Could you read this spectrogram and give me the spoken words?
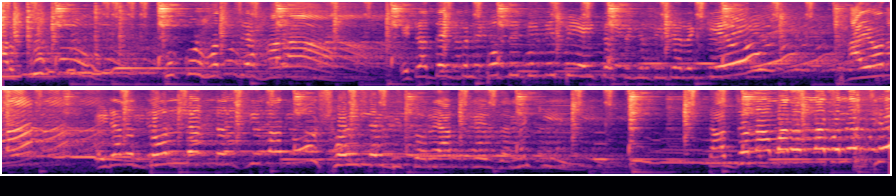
আর কুকুর কুকুর হচ্ছে হারাম। এটা দেখবেন প্রতিদিনই পেয়েইতেছে কিন্তু এটারে কেউ খায়ও না। এটার দল একটা জীবাণু শরীরের ভিতরে আটকে যায়, নাকি? তার জন্য আমার আল্লাহ বলেছে,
